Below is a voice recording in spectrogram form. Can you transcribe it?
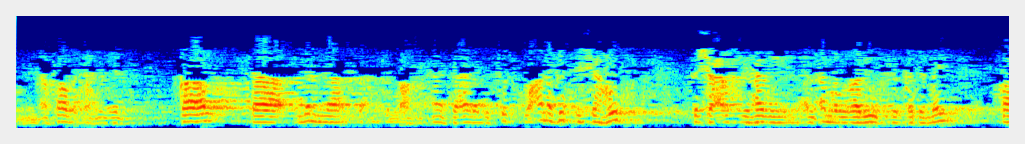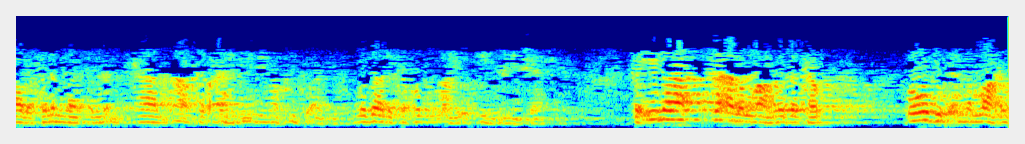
ومن أفاضل أهل العلم. قال فلما سألت الله سبحانه وتعالى بالصدق وأنا في التشهد فشعرت بهذه الأمر الغريب في قدمي. قال فلما سلمت كان آخر أهلي بما كنت أهلي وذلك فضل الله يؤتيه من يشاء. فإذا سأل الله وذكر ووجد أن الله عز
